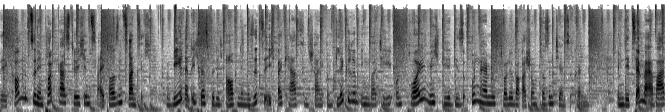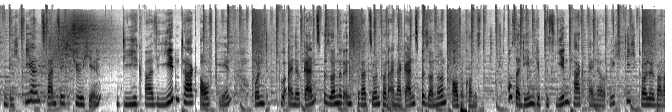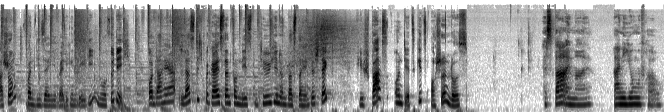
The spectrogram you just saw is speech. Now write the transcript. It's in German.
Willkommen zu dem Podcast-Türchen 2020. Während ich das für dich aufnehme, sitze ich bei Kerzenschein und leckerem Ingwertee und freue mich, dir diese unheimlich tolle Überraschung präsentieren zu können. Im Dezember erwarten dich 24 Türchen, die quasi jeden Tag aufgehen und du eine ganz besondere Inspiration von einer ganz besonderen Frau bekommst. Außerdem gibt es jeden Tag eine richtig tolle Überraschung von dieser jeweiligen Lady nur für dich. Von daher lass dich begeistern vom nächsten Türchen und was dahinter steckt. Viel Spaß und jetzt geht's auch schon los. Es war einmal eine junge Frau.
